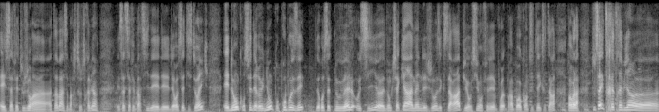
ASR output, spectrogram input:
et ça fait toujours un, un tabac, ça marche très bien. Et ça, ça fait partie des, des- recettes historiques. Et donc, on se fait des réunions pour proposer des recettes nouvelles aussi. euh, donc, chacun amène des choses, etc. Puis aussi, on fait des, par rapport aux quantités, etc. Enfin voilà, tout ça est très très bien, euh,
